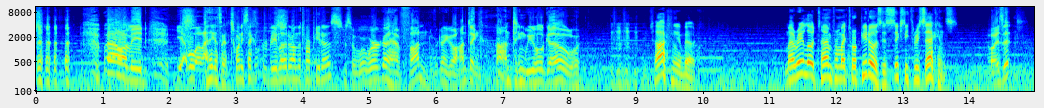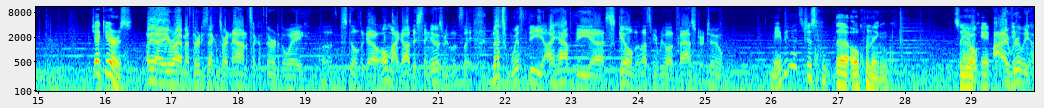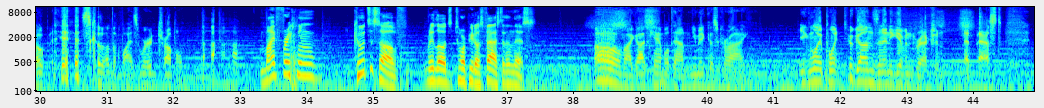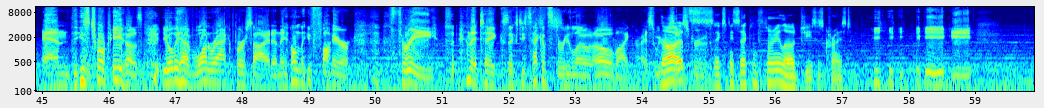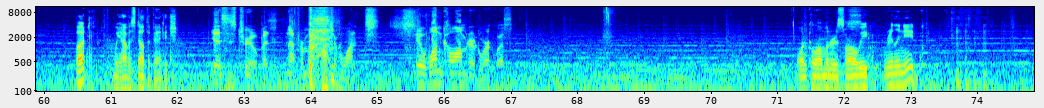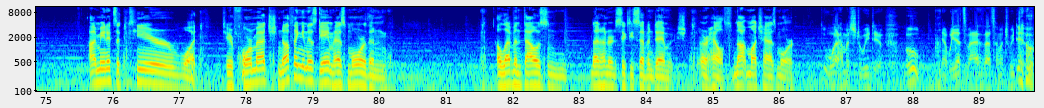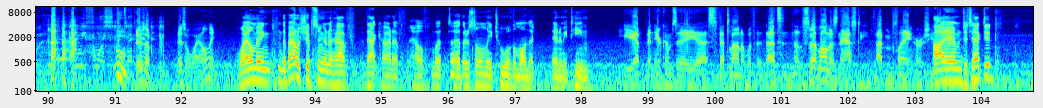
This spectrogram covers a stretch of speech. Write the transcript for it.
well, I mean, yeah. Well, I think it's like a 20 second reloader on the torpedoes, so we're, we're gonna have fun. We're gonna go hunting. Hunting, we will go. talking about? My reload time for my torpedoes is 63 seconds. Oh, is it? Check yours. Oh yeah, you're right. I'm at 30 seconds right now, and it's like a third of the way uh, still to go. Oh my god, this thing it is reload late. That's with the I have the uh, skill that lets me reload faster too. Maybe that's just the opening. So I, you hope, can't. I really hope it is, because otherwise we're in trouble. My freaking Kutuzov reloads torpedoes faster than this. Oh my god, Campbeltown, you make us cry. You can only point two guns in any given direction, at best. And these torpedoes, you only have one rack per side, and they only fire three, and they take 60 seconds to reload. Oh my Christ, we no, are it's so 60 seconds to reload. Jesus Christ. Screwed. But we have a stealth advantage. this is true, but not for much, much of one. We have one kilometer to work with. One kilometer is all we really need. I mean, it's a tier what? Tier four match. Nothing in this game has more than eleven thousand nine hundred sixty-seven damage or health. Not much has more. What? How much do we do? Ooh, yeah, we that's that's how much we do. Ooh, there's a there's a Wyoming. Wyoming, the battleships are going to have that kind of health, but uh, there's only two of them on the enemy team. Yep, and here comes a uh, Svetlana with it. That's no, Svetlana's nasty. I've been playing her. She's I great. am detected.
